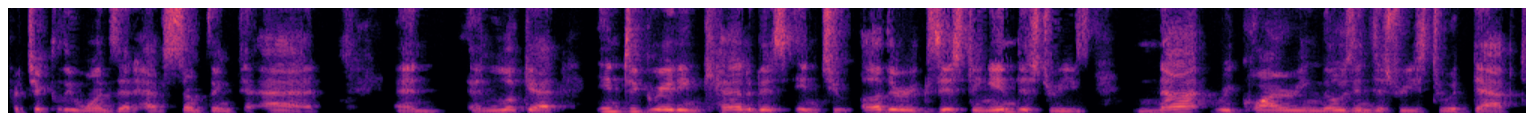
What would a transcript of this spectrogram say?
particularly ones that have something to add. And, and look at integrating cannabis into other existing industries, not requiring those industries to adapt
